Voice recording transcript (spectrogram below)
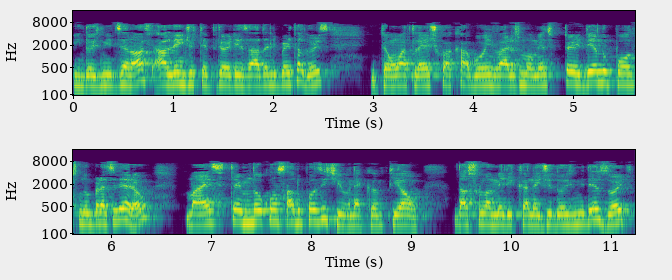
em 2019, além de ter priorizado a Libertadores. Então o Atlético acabou em vários momentos perdendo pontos no Brasileirão, mas terminou com saldo positivo, né? Campeão da Sul-Americana de 2018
